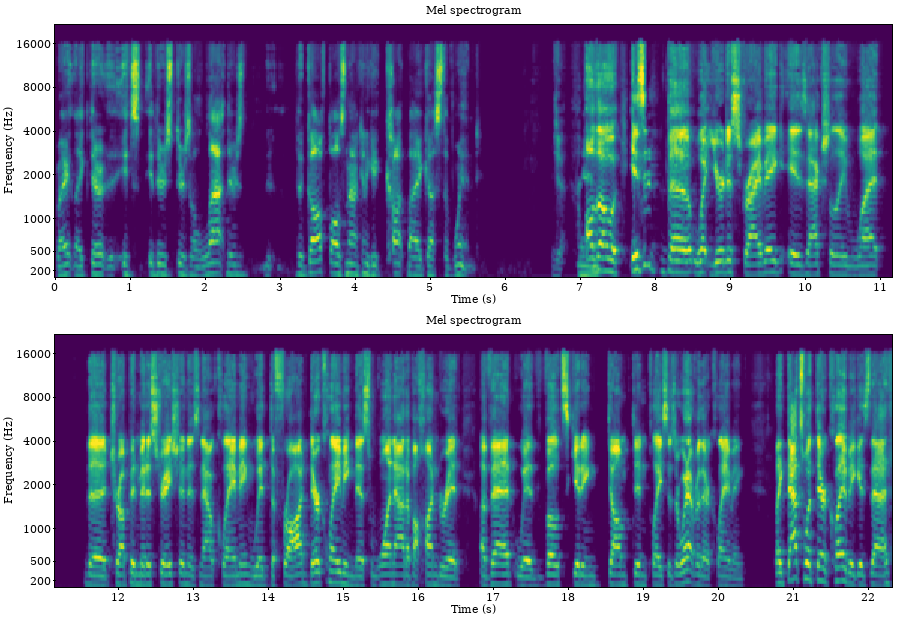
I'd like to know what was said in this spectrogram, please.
right? Like there, it's there's there's a lot. There's the golf ball's not going to get caught by a gust of wind. Yeah. And, Although, isn't the what you're describing is actually what the Trump administration is now claiming with the fraud. They're claiming this one out of a hundred event with votes getting dumped in places or whatever they're claiming. Like that's what they're claiming is that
